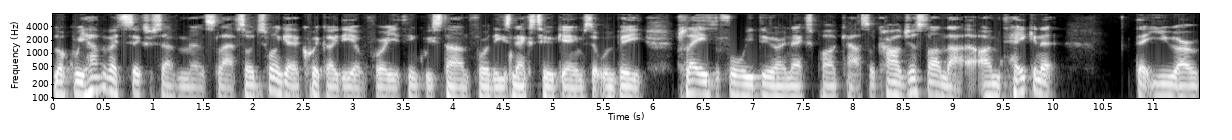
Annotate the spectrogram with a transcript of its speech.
look, we have about six or seven minutes left, so I just want to get a quick idea of where you think we stand for these next two games that will be played before we do our next podcast. So, Karl, just on that, I'm taking it that you are,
